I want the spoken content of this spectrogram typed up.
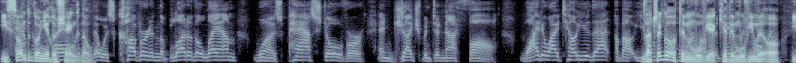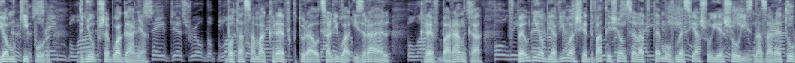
i sąd go nie dosięgnął. Dlaczego o tym mówię, kiedy mówimy o Jom Kippur, Dniu Przebłagania? Bo ta sama krew, która ocaliła Izrael, krew baranka, w pełni objawiła się dwa tysiące lat temu w Mesjaszu Jeszui z Nazaretu,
